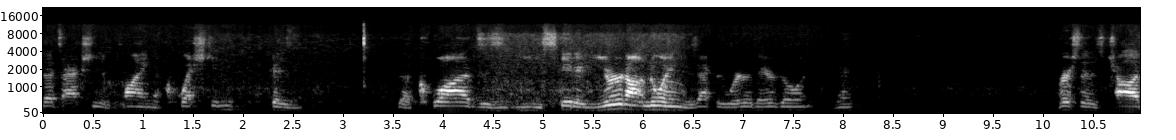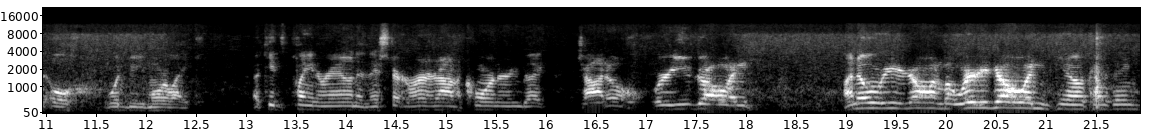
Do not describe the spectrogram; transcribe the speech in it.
that's actually implying a question because the quads is you stated you're not knowing exactly where they're going right? versus chad oh would be more like a kid's playing around and they're starting running around the corner and be like chad oh where are you going? I know where you're going but where are you going? You know kind of thing.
